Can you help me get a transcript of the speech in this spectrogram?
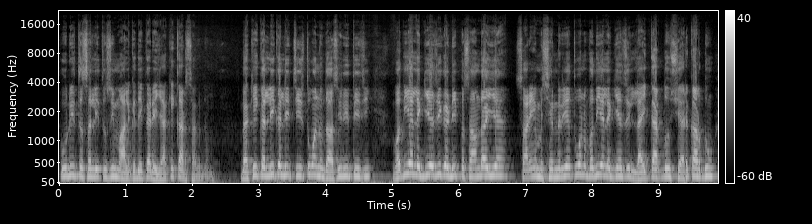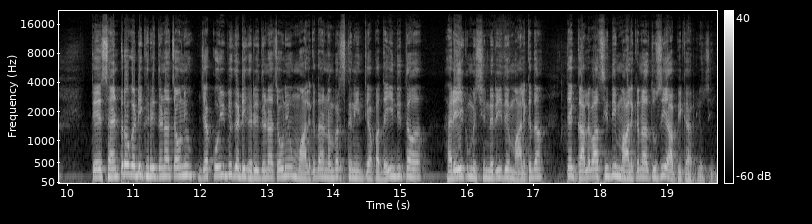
ਪੂਰੀ ਤਸੱਲੀ ਤੁਸੀਂ ਮਾਲਕ ਦੇ ਘਰੇ ਜਾ ਕੇ ਕਰ ਸਕਦੇ ਹੋ। ਬਾਕੀ ਕੱਲੀ ਕੱਲੀ ਚੀਜ਼ ਤੁਹਾਨੂੰ ਦੱਸ ਹੀ ਦਿੱਤੀ ਜੀ। ਵਧੀਆ ਲੱਗੀ ਹੈ ਜੀ, ਗੱਡੀ ਪਸੰਦ ਆਈ ਹੈ। ਸਾਰੀਆਂ ਮਸ਼ੀਨਰੀਆਂ ਤੁਹਾਨੂੰ ਵਧੀਆ ਲੱਗੀਆਂ ਜੀ। ਲਾਈਕ ਕਰ ਦਿਓ ਸ਼ੇਅਰ ਕਰ ਦਿਓ। ਤੇ ਸੈਂਟਰੋ ਗੱਡੀ ਖਰੀਦਣਾ ਚਾਹੁੰਦੇ ਹੋ ਜਾਂ ਕੋਈ ਵੀ ਗੱਡੀ ਖਰੀਦਣਾ ਚਾਹੁੰਦੇ ਹੋ, ਮਾਲਕ ਦਾ ਨੰਬਰ ਸਕਰੀਨ ਤੇ ਆਪਾਂ ਦੇ ਹੀ ਦਿੱਤਾ ਹੋਇਆ ਹਰੇਕ ਮਸ਼ੀਨਰੀ ਦੇ ਮਾਲਕ ਦਾ। ਤੇ ਗੱਲਬਾਤ ਸਿੱਧੀ ਮਾਲਕ ਨਾਲ ਤੁਸੀਂ ਆਪ ਹੀ ਕਰ ਲਿਓ ਜੀ।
